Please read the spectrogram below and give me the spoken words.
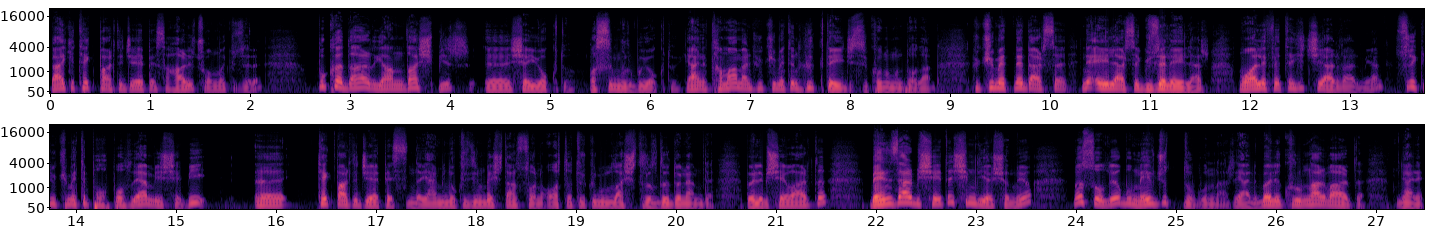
belki tek parti CHP'si hariç olmak üzere bu kadar yandaş bir e, şey yoktu. Basın grubu yoktu. Yani tamamen hükümetin hık değicisi konumunda olan, hükümet ne derse, ne eylerse güzel eyler, muhalefete hiç yer vermeyen, sürekli hükümeti pohpohlayan bir şey. Bir e, tek parti CHP'sinde yani 1925'ten sonra o Atatürk'ün ulaştırıldığı dönemde böyle bir şey vardı. Benzer bir şey de şimdi yaşanıyor. Nasıl oluyor? Bu mevcuttu bunlar. Yani böyle kurumlar vardı. Yani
